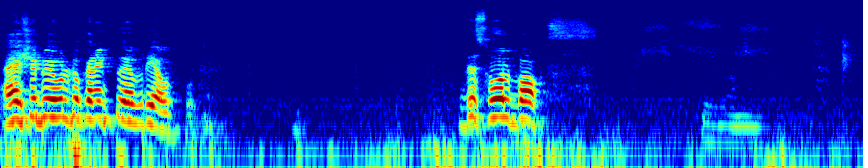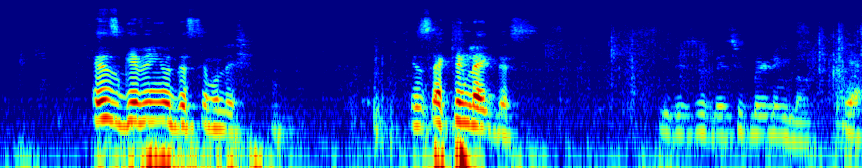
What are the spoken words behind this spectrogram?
I should be able to connect to every output. This whole box is giving you this simulation is acting like this. This is a basic building block. yeah.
